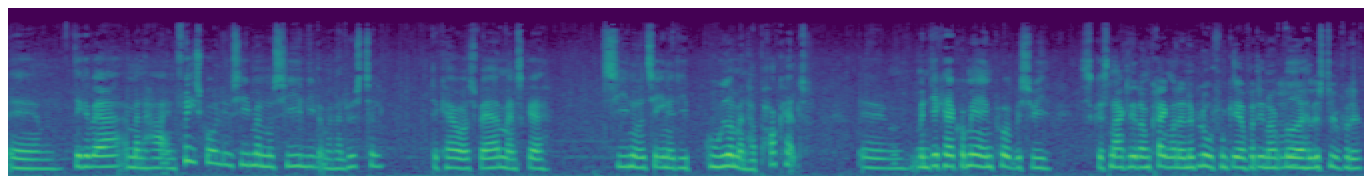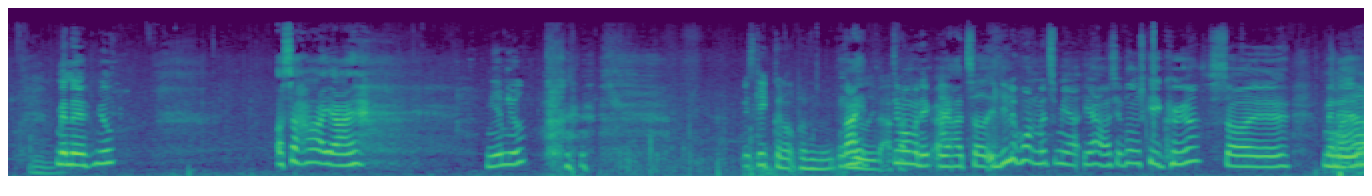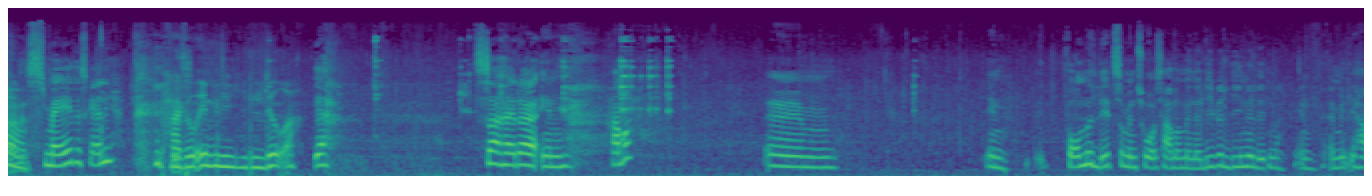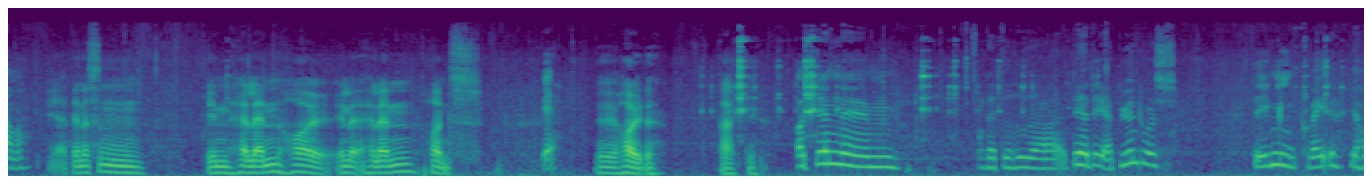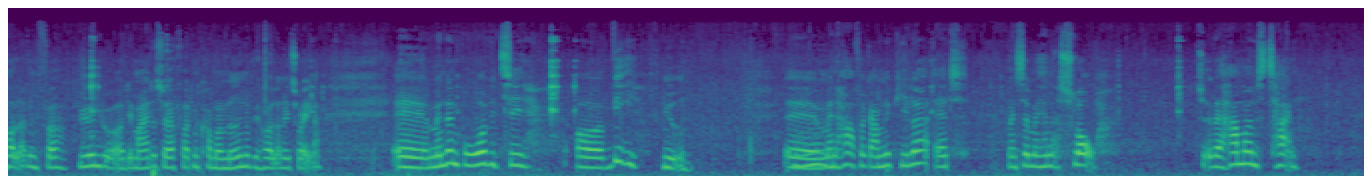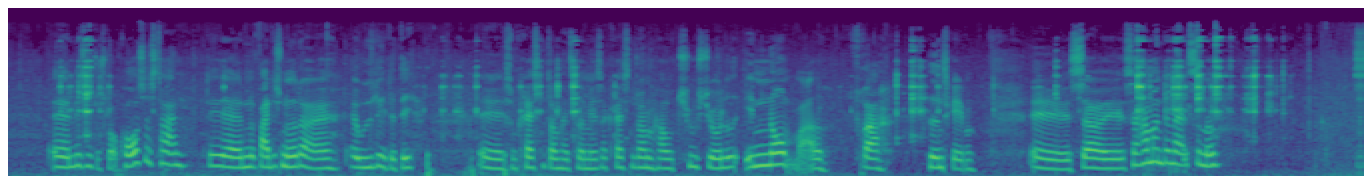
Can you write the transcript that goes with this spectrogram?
Øh, det kan være, at man har en fri skål, det vil sige, at man må sige lige, hvad man har lyst til. Det kan jo også være, at man skal sige noget til en af de guder, man har påkaldt. Øh, men det kan jeg komme mere ind på, hvis vi skal snakke lidt omkring, hvordan et blod fungerer, for det er nok Mm. bedre at have lidt styr på det. Mm. Men øh, mjød. Og så har jeg mere mjød. Vi skal ikke gå ned på den møde Nej, i hvert fald. Det må man ikke. Og jeg har taget et lille horn med til jer jeg også. Jeg ved måske, I kører, så... Øh, men Wow. øh, smage, det skal I. Pakket ind i læder. Så har jeg der en hammer. Øhm, en formet lidt som en torshammer, men alligevel ligner lidt en, en almindelig hammer. Ja, den er sådan en halvanden høj, en halvanden hånds Ja. øh, højde. Agtig. Og den, øh, hvad det hedder, det her det er Byrendurs. Det er ikke min private. Jeg holder den for Byrendur, og det er mig, der sørger for, at den kommer med, når vi holder ritualer. Øh, men den bruger vi til at vi myden. Øh, Mm. man har fra gamle kilder, at man simpelthen slår ved hammerens tegn. Øh, ligesom du slår korsets tegn. Det er faktisk noget, der er, er udledt af det, øh, som kristendom har taget med sig. Kristendommen har jo tyvstjålet enormt meget fra hedenskaben. Øh, så, øh, så hammeren den er altid med.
